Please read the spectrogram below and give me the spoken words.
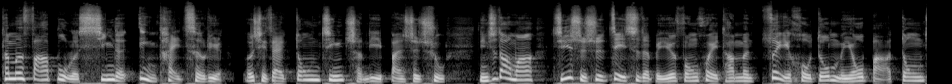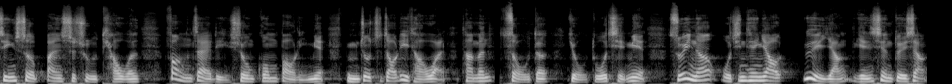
他们发布了新的印太策略，而且在东京成立办事处。你知道吗？即使是这次的北约峰会，他们最后都没有把东京设办事处的条文放在领袖公报里面。你们就知道立陶宛他们走的有多前面。所以呢，我今天要岳阳连线对象。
